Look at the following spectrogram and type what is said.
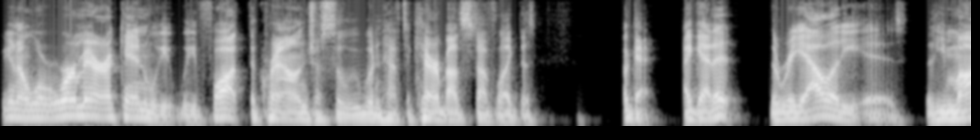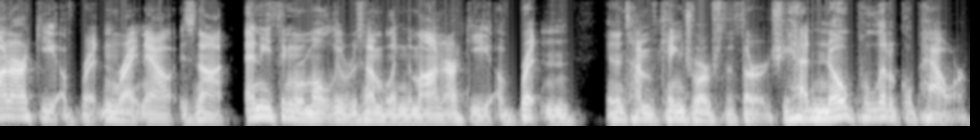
You know, we're, we're American. We, we fought the crown just so we wouldn't have to care about stuff like this. Okay, I get it. The reality is that the monarchy of Britain right now is not anything remotely resembling the monarchy of Britain in the time of King George III. She had no political power.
